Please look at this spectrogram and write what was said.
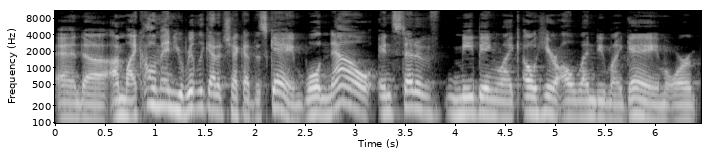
And uh, I'm like, oh man, you really got to check out this game. Well, now instead of me being like, oh here, I'll lend you my game, or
